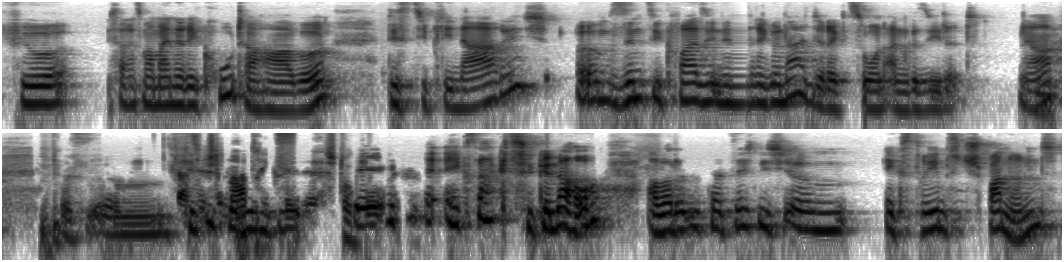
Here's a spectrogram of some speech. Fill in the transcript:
für, ich sage jetzt mal, meine Recruiter habe. Disziplinarisch ähm, sind sie quasi in den Regionaldirektionen angesiedelt. Ja, das ähm, Klassische Matrixstruktur. Äh, exakt, genau. Aber das ist tatsächlich ähm, extremst spannend,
